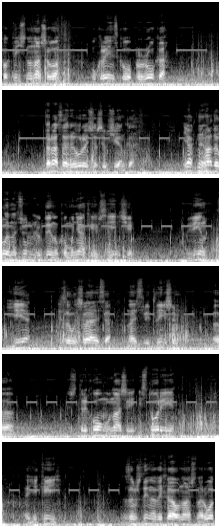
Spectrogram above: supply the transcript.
фактично нашого українського пророка Тараса Григоровича Шевченка. Як не гадали на цю людину комуняки і всі інші, він є і залишається найсвітлішим. е, штрихом в нашій історії, який завжди надихав наш народ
